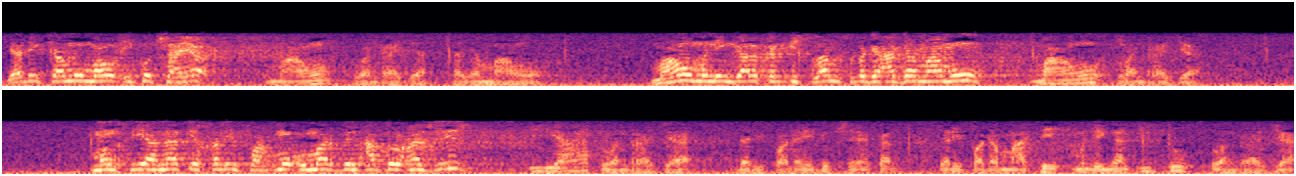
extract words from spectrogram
Jadi kamu mau ikut saya? Mau Tuan Raja, saya mau. Mau meninggalkan Islam sebagai agamamu? Mau Tuan Raja. Mengkhianati khalifahmu Umar bin Abdul Aziz? Iya Tuan Raja daripada hidup saya kan daripada mati mendingan hidup tuan raja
